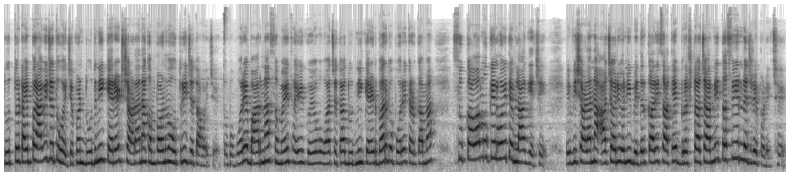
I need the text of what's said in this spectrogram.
દૂધ તો ટાઈમ પર આવી જતું હોય છે, પણ દૂધની કેરેટ શાળાના કમ્પાઉન્ડમાં ઉતરી જતા હોય છે. તો બપોરે બારના સમય થઈ ગયો હોવા છતાં દૂધની કેરેટ ભર બપોરે તડકામાં સુકાવા મૂકેલ હોય તેમ લાગે છે. એવી શાળાના આચાર્યોની બેદરકારી સાથે ભ્રષ્ટાચારની તસવીર નજરે પડે છે.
